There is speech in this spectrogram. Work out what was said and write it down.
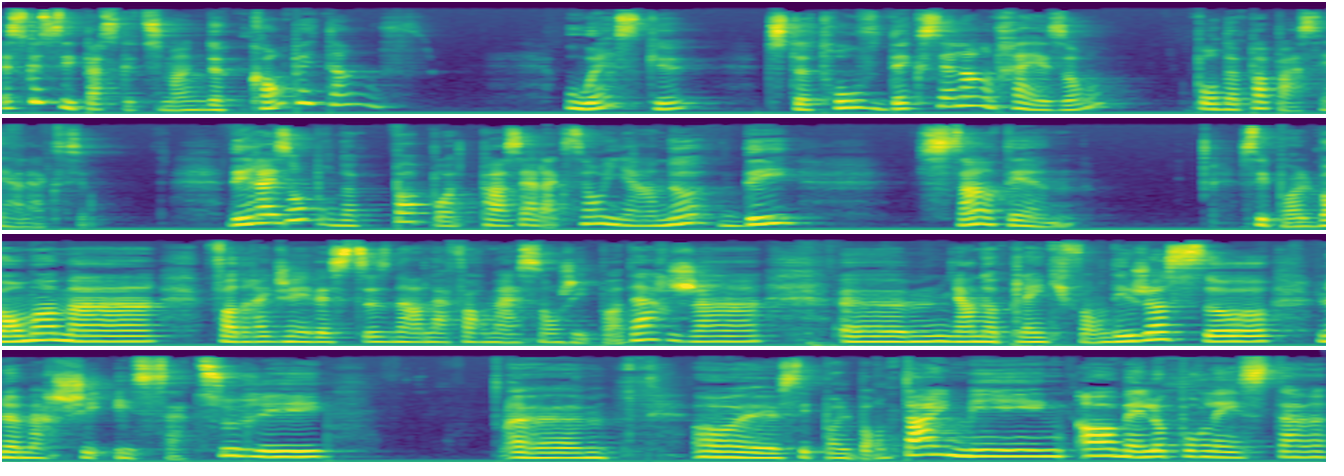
Est-ce que c'est parce que tu manques de compétences? Ou est-ce que tu te trouves d'excellentes raisons pour ne pas passer à l'action? Des raisons pour ne pas passer à l'action, il y en a des centaines. C'est pas le bon moment, faudrait que j'investisse dans de la formation, j'ai pas d'argent, euh, il y en a plein qui font déjà ça, le marché est saturé, euh, oh, c'est pas le bon timing. Ah, mais là, pour l'instant,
